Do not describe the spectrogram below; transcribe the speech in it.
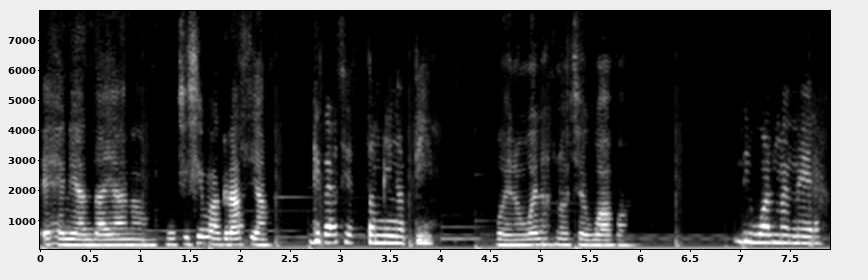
Es genial, Diana. Muchísimas gracias. Gracias también a ti. Bueno, buenas noches, guapa. De igual manera.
